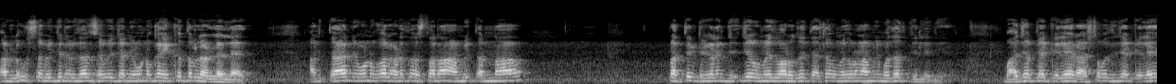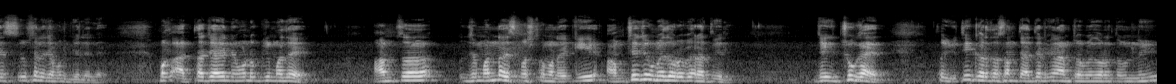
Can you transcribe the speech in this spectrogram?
कारण लोकसभेच्या आणि विधानसभेच्या निवडणुका एकत्र लढलेल्या आहेत. आणि त्या निवडणुका लढत असताना आम्ही त्यांना प्रत्येक ठिकाणी जे जे उमेदवार होते त्याच्या उमेदवारांना आम्ही मदत केलेली आहे. भाजपच्या केल्या आहे राष्ट्रवादीच्या केल्या आहे शिवसेनेच्या पण केलेल्या आहे मग आत्ताच्या या निवडणुकीमध्ये आमचं जे म्हणणं आहे स्पष्ट म्हणणं आहे की आमचे जे उमेदवार उभे राहतील जे इच्छुक आहेत तर युती करत असताना त्या त्या ठिकाणी आमच्या उमेदवारांनी त्यांनी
